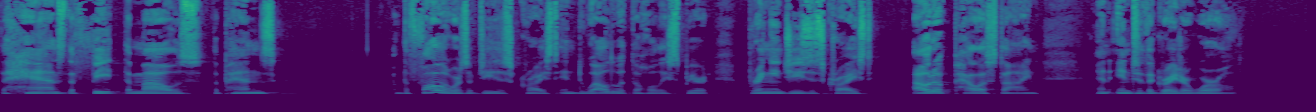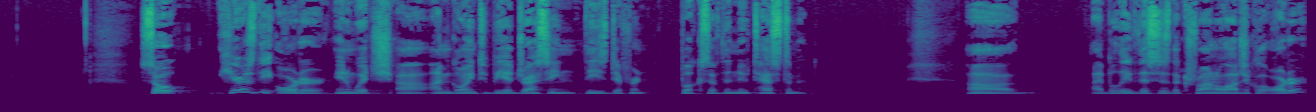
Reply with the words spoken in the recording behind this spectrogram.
The hands, the feet, the mouths, the pens of the followers of Jesus Christ indwelled with the Holy Spirit, bringing Jesus Christ out of Palestine and into the greater world. So here's the order in which uh, I'm going to be addressing these different books of the New Testament. Uh, I believe this is the chronological order.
